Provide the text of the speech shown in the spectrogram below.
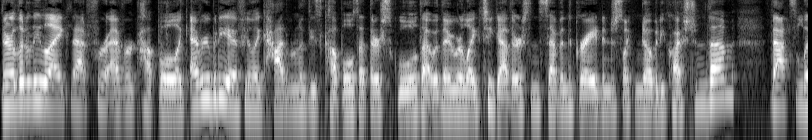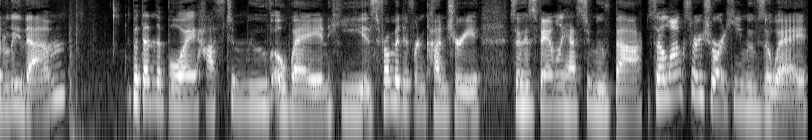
They're literally like that forever couple. Like everybody I feel like had one of these couples at their school that they were like together since seventh grade and just like nobody questioned them. That's literally them. But then the boy has to move away and he is from a different country, so his family has to move back. So long story short, he moves away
